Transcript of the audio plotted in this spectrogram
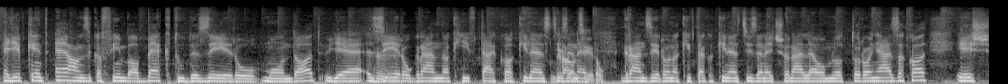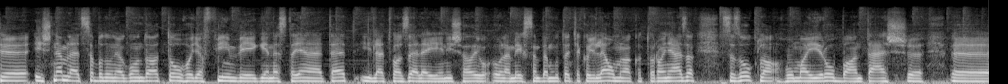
Egyébként elhangzik a filmben a Back to the Zero mondat, ugye hmm. Zero Grandnak hívták a 911, Grand, Zero. Grand Zero-nak hívták a 911 során leomlott toronyházakat, és, és nem lehet szabadulni a gondolattól, hogy a film végén ezt a jelenetet, illetve az elején is, ha jól emlékszem, bemutatják, hogy leomlanak a toronyházak. Ezt az oklahomai robbantás ö,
